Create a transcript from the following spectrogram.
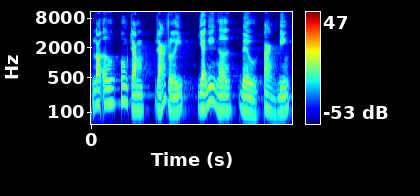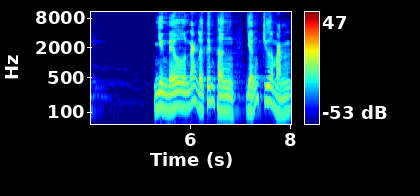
lo âu, hôn trầm, rã rượi và nghi ngờ đều tan biến. Nhưng nếu năng lực tinh thần vẫn chưa mạnh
